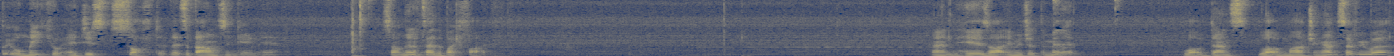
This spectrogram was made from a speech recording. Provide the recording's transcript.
but it will make your edges softer. There's a balancing game here. So I'm going to feather by five. And here's our image at the minute. A lot of dance, a lot of marching ants everywhere.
